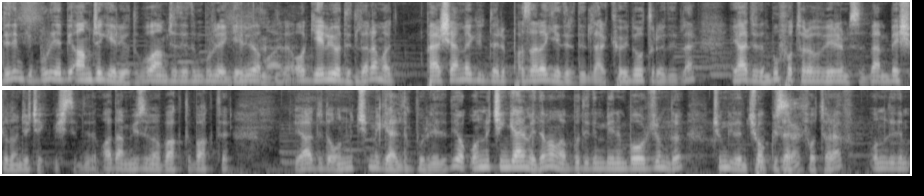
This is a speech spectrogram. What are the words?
Dedim ki buraya bir amca geliyordu. Bu amca dedim buraya geliyor mu hala? O geliyor dediler ama Perşembe günleri pazara gelir dediler. Köyde oturuyor dediler. Ya dedim bu fotoğrafı verir misiniz? Ben 5 yıl önce çekmiştim dedim. Adam yüzüme baktı baktı. Ya dedi onun için mi geldim buraya dedi. Yok onun için gelmedim ama bu dedim benim borcumdu. Çünkü dedim çok, çok güzel, güzel bir fotoğraf. Onu dedim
